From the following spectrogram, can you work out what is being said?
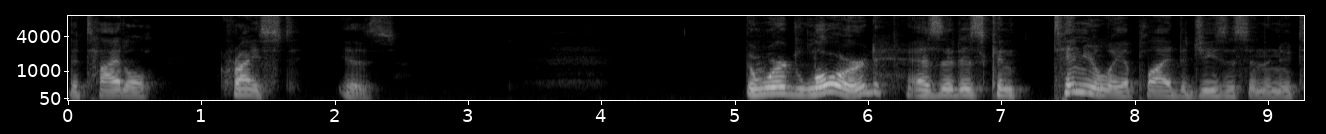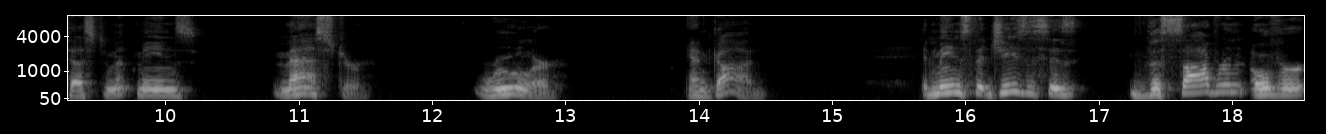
the title Christ is. The word Lord, as it is continually applied to Jesus in the New Testament, means master, ruler, and God. It means that Jesus is the sovereign over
